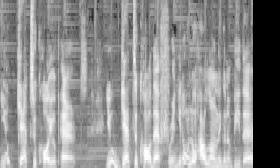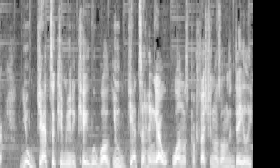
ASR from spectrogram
You get to call your parents. You get to call that friend. You don't know how long they're gonna be there. You get to communicate with well, you get to hang out with wellness professionals on the daily.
